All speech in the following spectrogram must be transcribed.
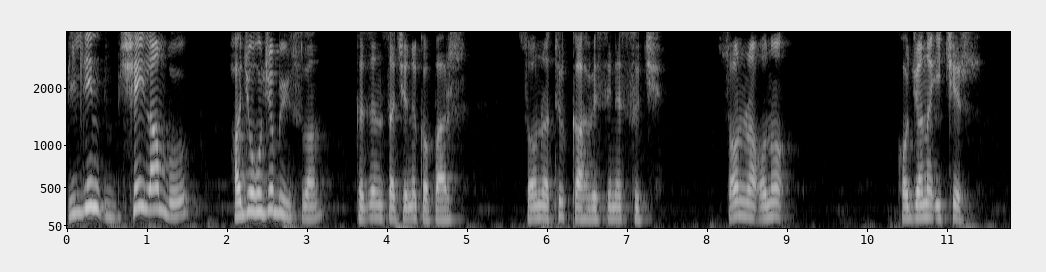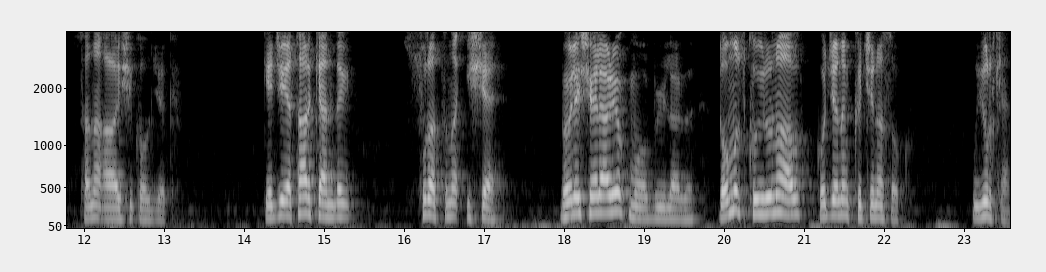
Bildiğin şey lan bu. Hacı hoca büyüsü lan. Kızın saçını kopar. Sonra Türk kahvesine sıç. Sonra onu kocana içir. Sana aşık olacak. Gece yatarken de suratına işe. Böyle şeyler yok mu o büyülerde? Domuz kuyruğunu al, kocanın kıçına sok. Uyurken.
